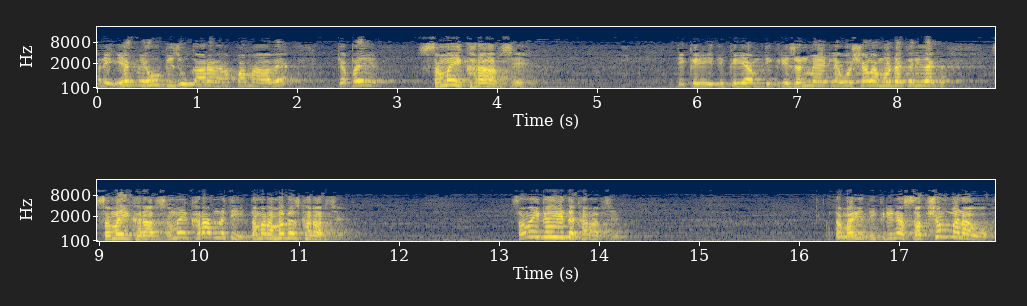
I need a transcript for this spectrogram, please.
અને એક એવું બીજું કારણ આપવામાં આવે કે ભાઈ સમય ખરાબ છે. દીકરી દીકરી આમ દીકરી જન્મે એટલે ઓશાળા મોઢે કરી જાય સમય ખરાબ સમય ખરાબ નથી, તમારા મગજ ખરાબ છે. સમય કઈ રીતે ખરાબ છે? તમારી દીકરીને સક્ષમ બનાવો.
